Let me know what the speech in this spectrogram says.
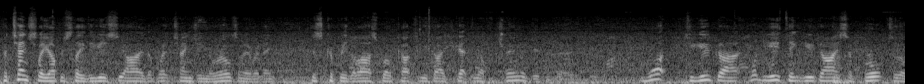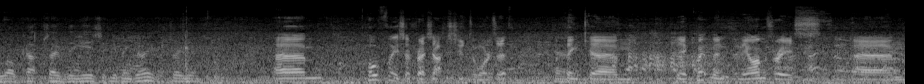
potentially, obviously, the UCI that we're changing the rules and everything. This could be the last World Cup you guys get the opportunity to do. What do you guys? What do you think you guys have brought to the World Cups over the years that you've been doing it for three years? Um, hopefully, it's a fresh attitude towards it. I think um, the equipment in the arms race um,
